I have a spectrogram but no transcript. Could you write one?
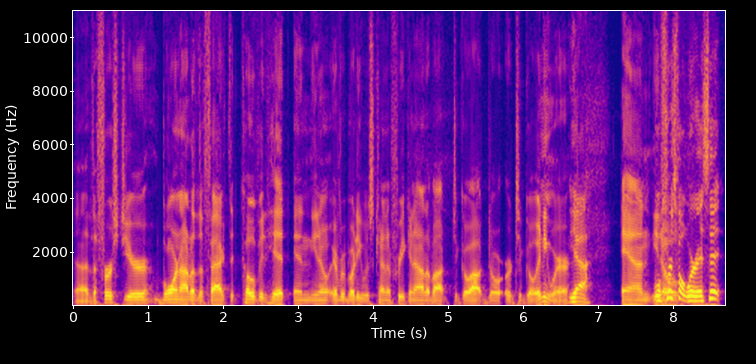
uh, the first year, born out of the fact that COVID hit, and you know everybody was kind of freaking out about to go outdoor or to go anywhere. Yeah. And you Well, know, first of all, where is it?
